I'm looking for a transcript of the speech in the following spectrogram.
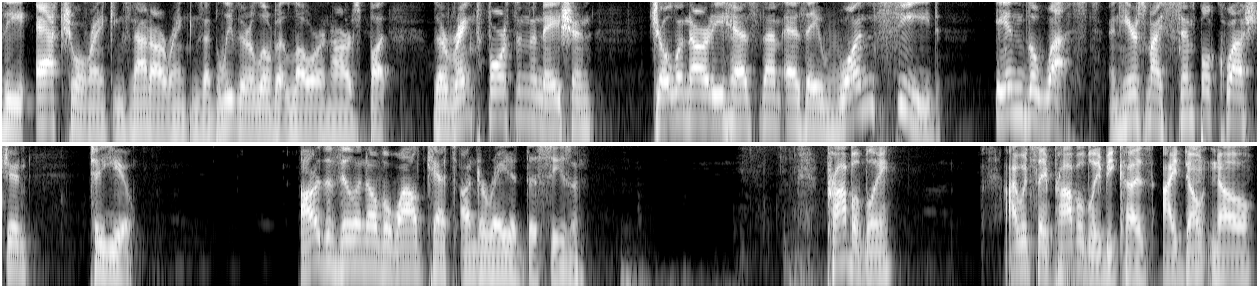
the actual rankings, not our rankings. I believe they're a little bit lower in ours, but they're ranked fourth in the nation. Joe Lunardi has them as a one seed in the West. And here's my simple question to you Are the Villanova Wildcats underrated this season? Probably. I would say probably because I don't know.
